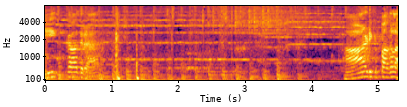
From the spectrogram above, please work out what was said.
నీకు కాదురా. ఆడికి పగల.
